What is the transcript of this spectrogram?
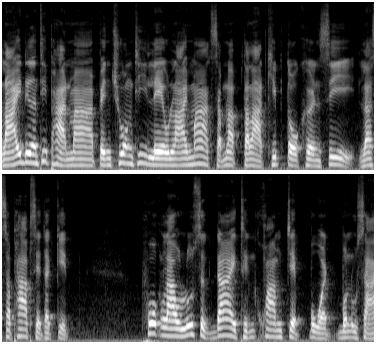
หลายเดือนที่ผ่านมาเป็นช่วงที่เลวร้ายมากสำหรับตลาดคริปโตเคอเรนซีและสภาพเศรษฐกิจ พวกเรารู้สึกได้ถึงความเจ็บปวดบนอุตสาห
